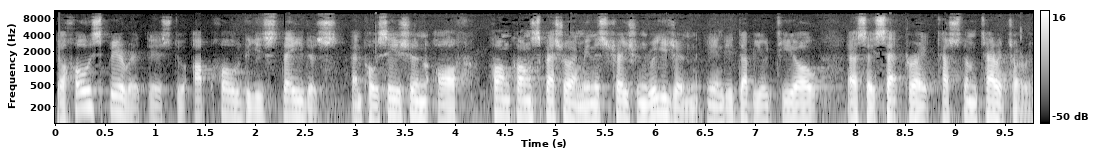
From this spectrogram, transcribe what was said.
The whole spirit is to uphold the status and position of Hong Kong Special Administration Region in the WTO as a separate custom territory.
